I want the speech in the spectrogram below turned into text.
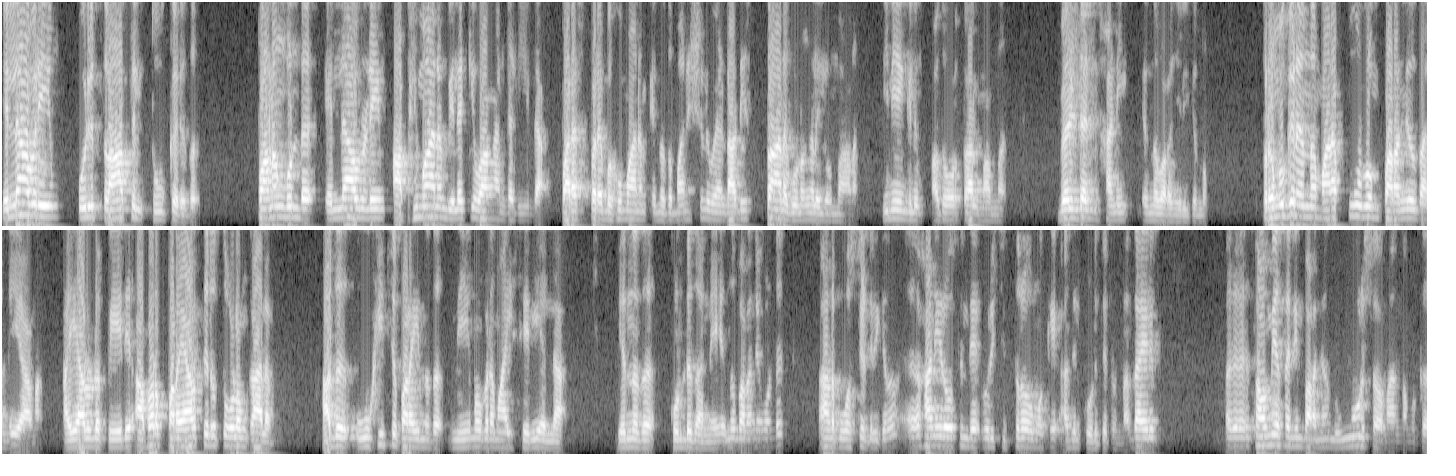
എല്ലാവരെയും ഒരു ത്രാസിൽ തൂക്കരുത്. പണം കൊണ്ട് എല്ലാവരുടെയും അഭിമാനം വിലയ്ക്ക് വാങ്ങാൻ കഴിയില്ല. പരസ്പര ബഹുമാനം എന്നത് മനുഷ്യന് വേണ്ട അടിസ്ഥാന ഗുണങ്ങളിൽ ഒന്നാണ്. ഇനിയെങ്കിലും അതോർത്താൽ നന്ന്. വെൽഡൻ ഹണി എന്ന് പറഞ്ഞിരിക്കുന്നു. പ്രമുഖൻ എന്ന് മനഃപൂർവം പറഞ്ഞത് തന്നെയാണ്. അയാളുടെ പേര് അവർ പറയാത്തിടത്തോളം കാലം അത് ഊഹിച്ച് പറയുന്നത് നിയമപരമായി ശരിയല്ല എന്നത് കൊണ്ട് തന്നെ എന്ന് പറഞ്ഞുകൊണ്ട് ആണ് പോസ്റ്റ് ഇട്ടിരിക്കുന്നത്. ഹണി റോസിന്റെ ഒരു ചിത്രവും ഒക്കെ അതിൽ കൊടുത്തിട്ടുണ്ട്. എന്തായാലും സൗമ്യ സലീം പറഞ്ഞത് നൂറ് ശതമാനം നമുക്ക്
